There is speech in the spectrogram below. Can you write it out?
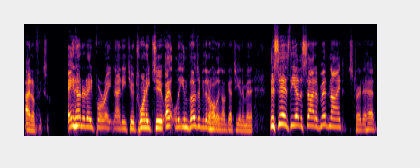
I don't think so. 800 848 9222. Uh, Those of you that are holding, I'll get to you in a minute. This is The Other Side of Midnight. Straight ahead.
